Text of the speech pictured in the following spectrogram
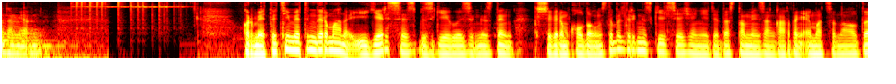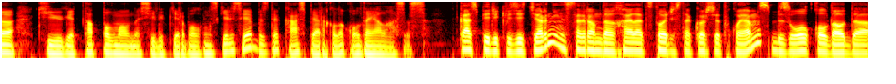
адам яғни? Құрметті тиме тыңдарманы егер сіз бізге өзіңіздің кішігірім қолдауыңызды білдіргіңіз келсе және де дастан мен заңғардың эмоционалды күйюге тап болмауына себепкер болғыңыз келсе бізді каспи арқылы қолдай аласыз. Каспи реквизиттерін инстаграмдағы хайлайт сториста көрсетіп қоямыз. Біз ол қолдауды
